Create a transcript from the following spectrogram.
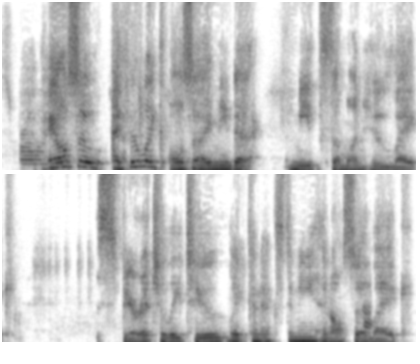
scrolling. I also I feel like also I need to meet someone who like spiritually too like connects to me and also like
